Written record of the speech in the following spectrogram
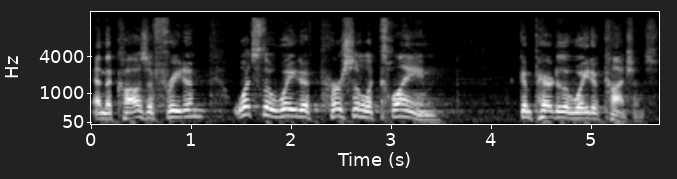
and the cause of freedom? What's the weight of personal acclaim compared to the weight of conscience?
